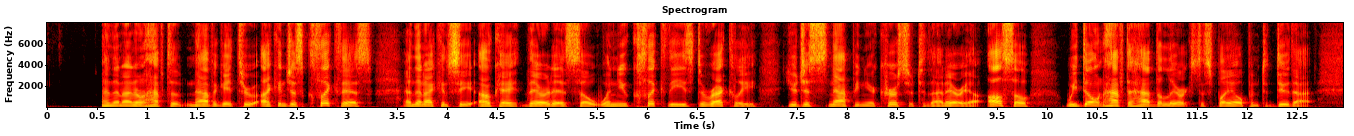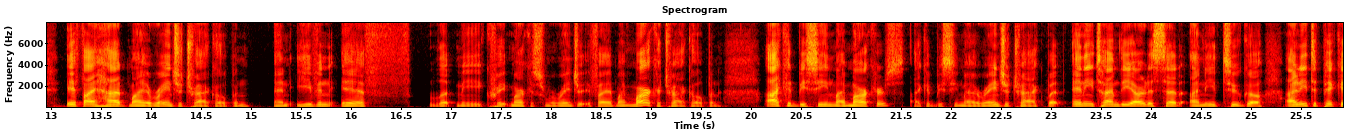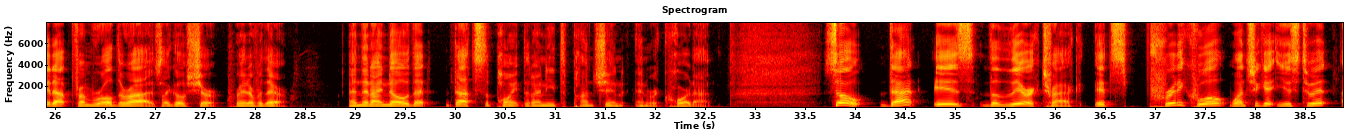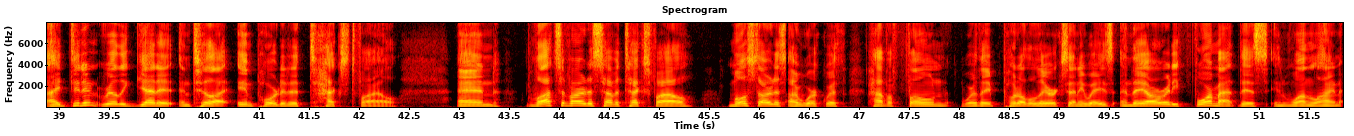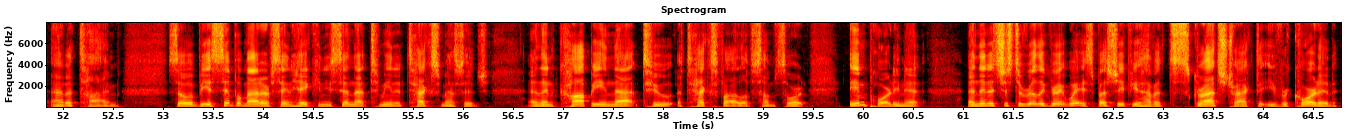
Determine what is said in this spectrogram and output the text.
And then I don't have to navigate through. I can just click this and then I can see, okay, there it is. So when you click these directly, you're just snapping your cursor to that area. Also, we don't have to have the lyrics display open to do that. If I had my arranger track open, and even if let me create markers from Arranger. If I had my marker track open, I could be seeing my markers, I could be seeing my Arranger track, but anytime the artist said, I need to go, I need to pick it up from Rolled Their Eyes, I go, sure, right over there. And then I know that that's the point that I need to punch in and record at. So that is the lyric track. It's pretty cool once you get used to it. I didn't really get it until I imported a text file. And lots of artists have a text file most artists I work with have a phone where they put all the lyrics, anyways, and they already format this in one line at a time. So it would be a simple matter of saying, hey, can you send that to me in a text message? And then copying that to a text file of some sort, importing it. And then it's just a really great way, especially if you have a scratch track that you've recorded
